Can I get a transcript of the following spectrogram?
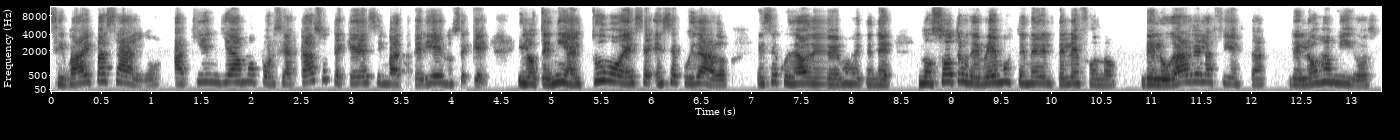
si va y pasa algo, ¿a quién llamo por si acaso te quedes sin batería y no sé qué? Y lo tenía, él tuvo ese, ese cuidado, ese cuidado debemos de tener. Nosotros debemos tener el teléfono del lugar de la fiesta, de los amigos,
